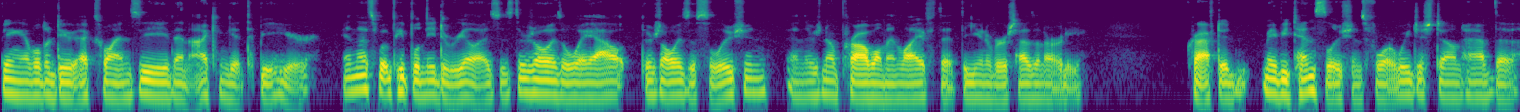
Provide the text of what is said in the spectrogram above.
being able to do X, Y, and Z, then I can get to be here. And that's what people need to realize is there's always a way out, there's always a solution, and there's no problem in life that the universe hasn't already crafted maybe 10 solutions for. We just don't have the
